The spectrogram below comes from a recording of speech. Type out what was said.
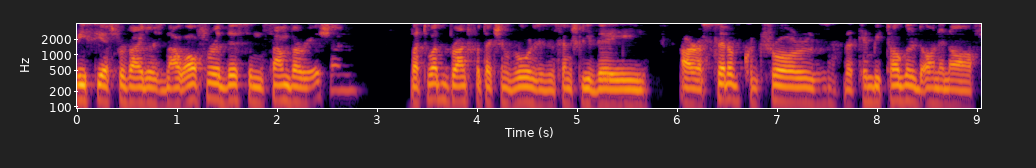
VCS providers now offer this in some variation. But what branch protection rules is essentially they are a set of controls that can be toggled on and off.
